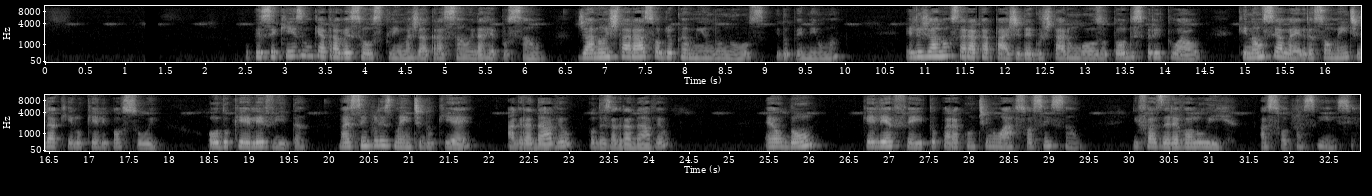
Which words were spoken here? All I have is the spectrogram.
O psiquismo que atravessou os climas da atração e da repulsão já não estará sobre o caminho do nous e do pneuma. Ele já não será capaz de degustar um gozo todo espiritual que não se alegra somente daquilo que ele possui ou do que ele evita, mas simplesmente do que é, agradável ou desagradável? É o dom que ele é feito para continuar sua ascensão e fazer evoluir a sua consciência.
